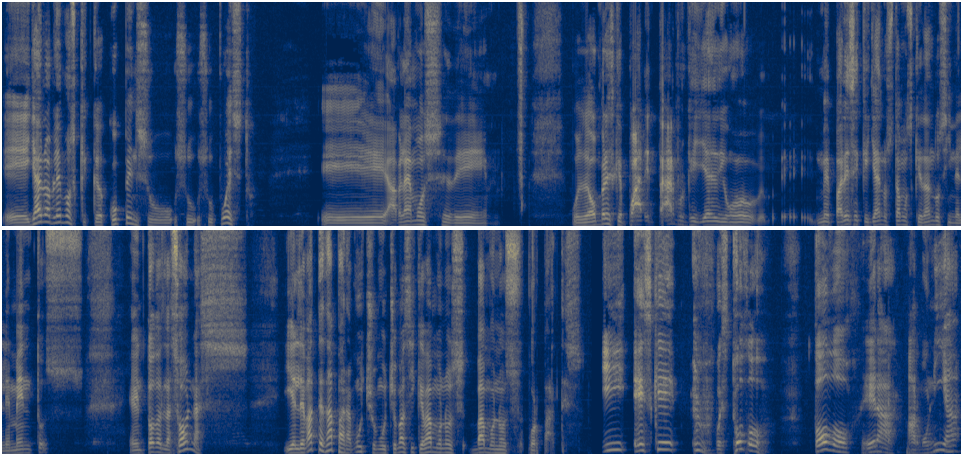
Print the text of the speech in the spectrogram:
eh, ya no hablemos que, ocupen su, puesto. Eh, hablamos de, pues de hombres que pueden estar, porque ya digo, eh, me parece que ya nos estamos quedando sin elementos en todas las zonas. Y el debate da para mucho, mucho más, así que vámonos, vámonos por partes. Y es que, pues todo, todo era armonía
